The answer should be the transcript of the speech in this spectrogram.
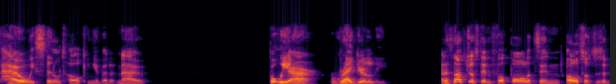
How are we still talking about it now? But we are regularly and it's not just in football, it's in all sorts. It's a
